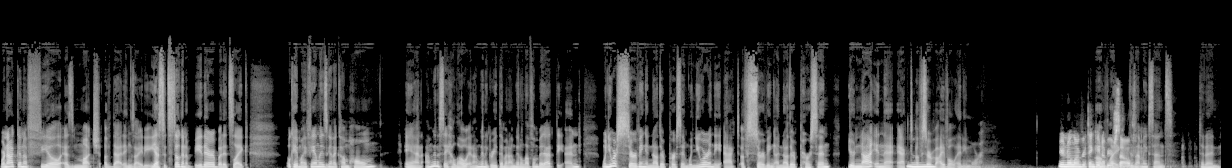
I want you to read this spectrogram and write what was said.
we're not going to feel as much of that anxiety. Yes, it's still going to be there, but it's like, okay, my family's going to come home and I'm going to say hello and I'm going to greet them and I'm going to love them. But at the end, when you are serving another person, when you are in the act of serving another person, you're not in that act of Mm. survival anymore. You're no longer thinking of, like- yourself. Does that make sense? Did I?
